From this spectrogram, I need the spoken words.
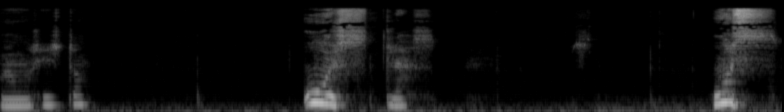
Vamos esto. Ostras. Ust.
